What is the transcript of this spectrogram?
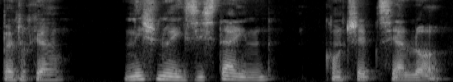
Pentru că nici nu exista în concepția lor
